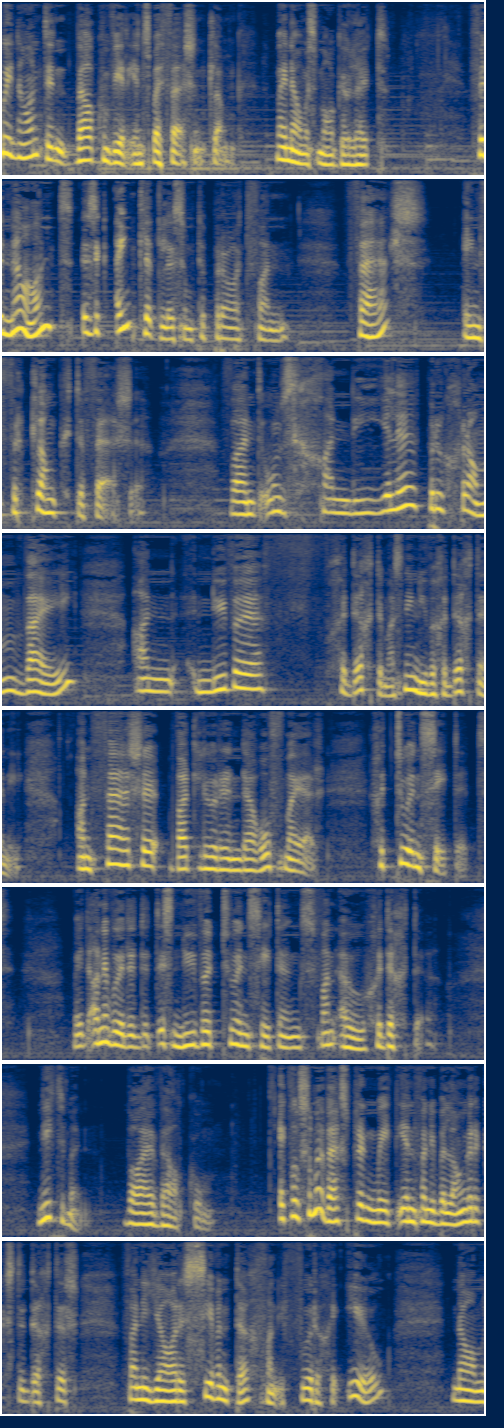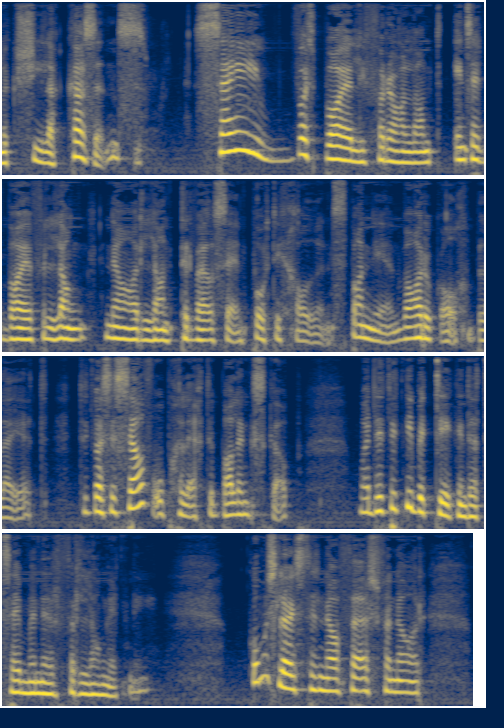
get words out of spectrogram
Goeienaand en welkom weer eens by Fashion Klank. My naam is Margolite. Vanaand is ek eintlik lus om te praat van vers en verklankte verse. Want ons gaan die hele program wy aan nuwe gedigte, maar is nie nuwe gedigte nie, aan verse wat Lorinda Hofmeyer getoonset het. Met ander woorde, dit is nuwe toonsettings van ou gedigte. Nietemin, baie welkom. Ek wil sommer wegspring met een van die belangrikste digters van die jare 70 van die vorige eeu, naamlik Sheila Cousins. Sy was baie lief vir haar land en sy het baie verlang na haar land terwyl sy in Portugal en Spanje en waar ook al gebly het. Dit was 'n selfopgelegde ballingskap, maar dit het nie beteken dat sy minder verlang het nie. Kom ons luister na vers van haar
